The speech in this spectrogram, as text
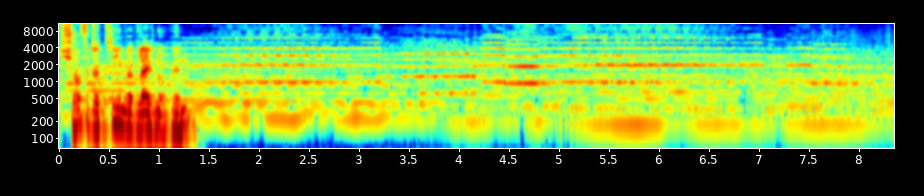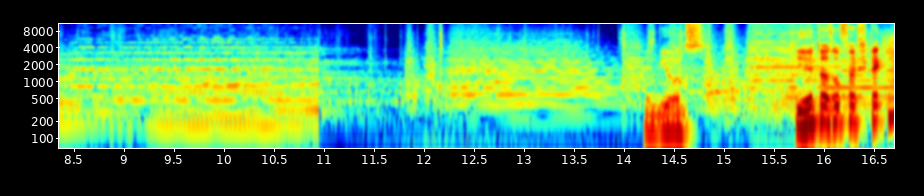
Ich hoffe, das kriegen wir gleich noch hin. Wenn wir uns hier hinter so verstecken.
